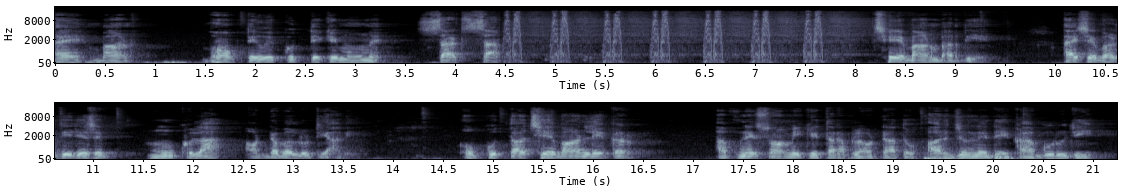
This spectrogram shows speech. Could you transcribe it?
ऐ बाण, भौंकते हुए कुत्ते के मुँह में सट सट छह बाण भर दिए। ऐसे भर दिए जैसे मुँह खुला और डबल रोटी आ गई। और कुत्ता छह बाण लेकर अपने स्वामी की तरफ़ लौटा तो अर्जुन ने देखा गुरु जी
